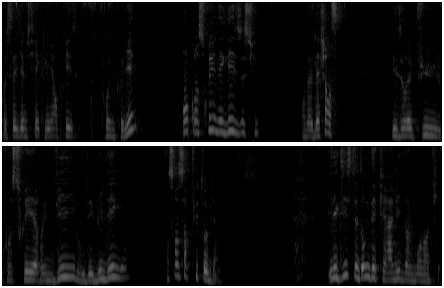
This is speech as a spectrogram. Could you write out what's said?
au XVIe siècle, ayant prise pour une colline, ont construit une église dessus. On a de la chance. Ils auraient pu construire une ville ou des buildings. On s'en sort plutôt bien. Il existe donc des pyramides dans le monde entier.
